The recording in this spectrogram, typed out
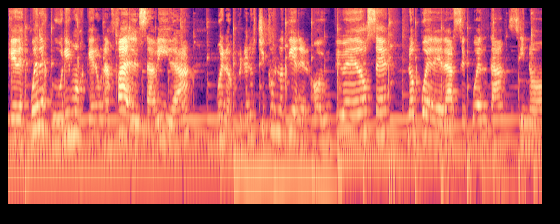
que después descubrimos que era una falsa vida. Bueno, pero los chicos no tienen, hoy un pibe de 12 no puede darse cuenta sino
